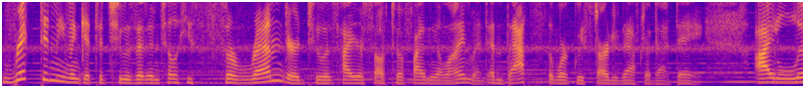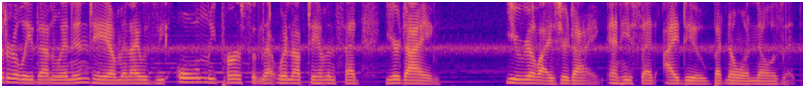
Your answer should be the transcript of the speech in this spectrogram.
Rick didn't even get to choose it until he surrendered to his higher self to find the alignment. And that's the work we started after that day. I literally then went into him, and I was the only person that went up to him and said, You're dying. You realize you're dying. And he said, I do, but no one knows it.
